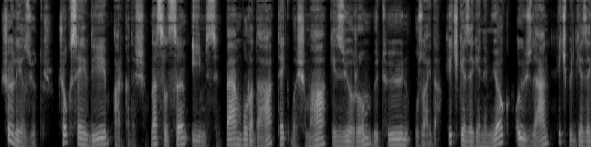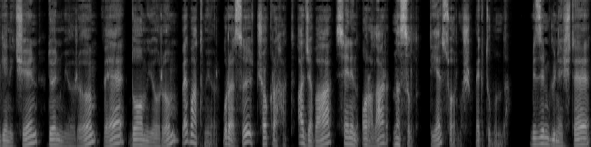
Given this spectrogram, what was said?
şöyle yazıyordur. Çok sevdiğim arkadaşım. Nasılsın? İyi misin? Ben burada tek başıma geziyorum bütün uzayda. Hiç gezegenim yok. O yüzden hiçbir gezegen için dönmüyorum ve doğmuyorum ve batmıyorum. Burası çok rahat. Acaba senin oralar nasıl? diye sormuş mektubunda bizim güneşte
